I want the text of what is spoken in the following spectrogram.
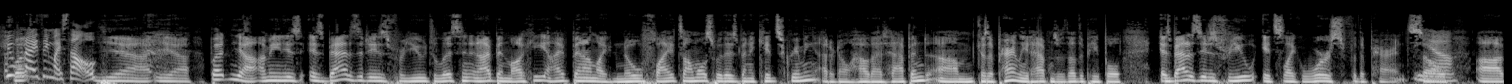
humanizing but, myself. Yeah, yeah. But yeah, I mean, as, as bad as it is for you to listen, and I've been lucky, I've been on like no flights almost where there's been a kid screaming. I don't know how that happened, because um, apparently it happens with other people. As bad as it is for you, it's like worse for the parents. So, yeah. uh,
